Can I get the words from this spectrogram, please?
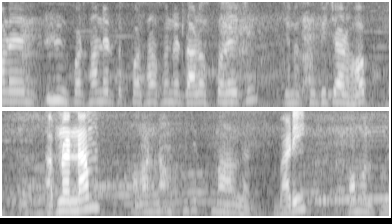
মানে প্রশাসনের প্রশাসনের দ্বারস্থ হয়েছি যেন সুবিচার হোক। আপনার নাম? আমার নাম সুজিত মাহালদান বাড়ি? কমলপুর।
